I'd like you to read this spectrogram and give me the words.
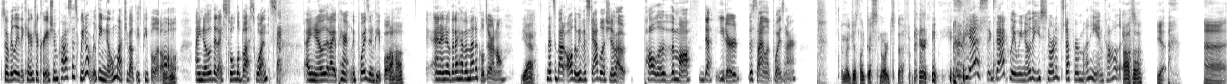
So really, the character creation process we don't really know much about these people at all. I know that I stole a bus once. I know that I apparently poisoned people, Uh huh. and I know that I have a medical journal Yeah. that's about all that we've established about Paula the Moth, Death Eater, the Silent Poisoner. And I just like to snort stuff, apparently. yes, exactly. We know that you snorted stuff for money in college. uh huh. Yeah. Uh,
